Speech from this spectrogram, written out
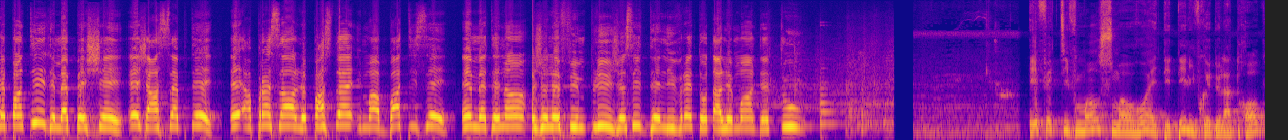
repentir de mes péchés. Et j'ai accepté. Et après ça, le pasteur, il m'a baptisé. Et maintenant, je ne fume plus. Je suis délivré totalement de tout. Effectivement, Sumaoro a été délivré de la drogue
